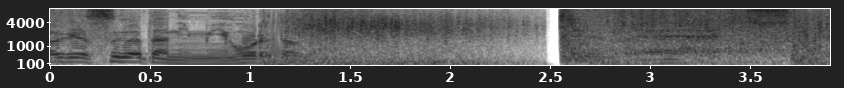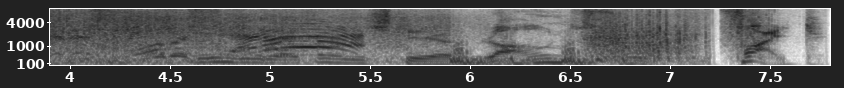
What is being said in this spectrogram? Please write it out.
おかげ姿に見惚れたぞしてやる Round 3. Fight!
